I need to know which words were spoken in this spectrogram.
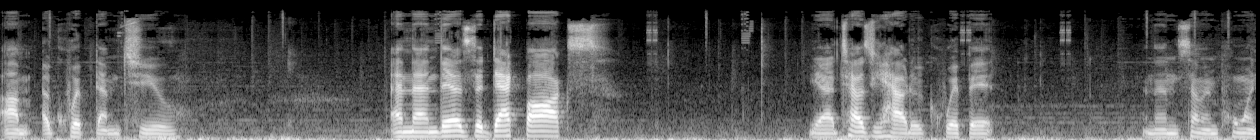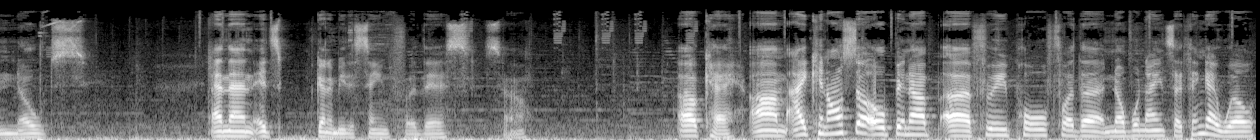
um, equip them to. And then there's the deck box. Yeah, it tells you how to equip it. And then some important notes. And then it's gonna be the same for this, so. Okay, um, I can also open up a free pool for the Noble Knights. I think I will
